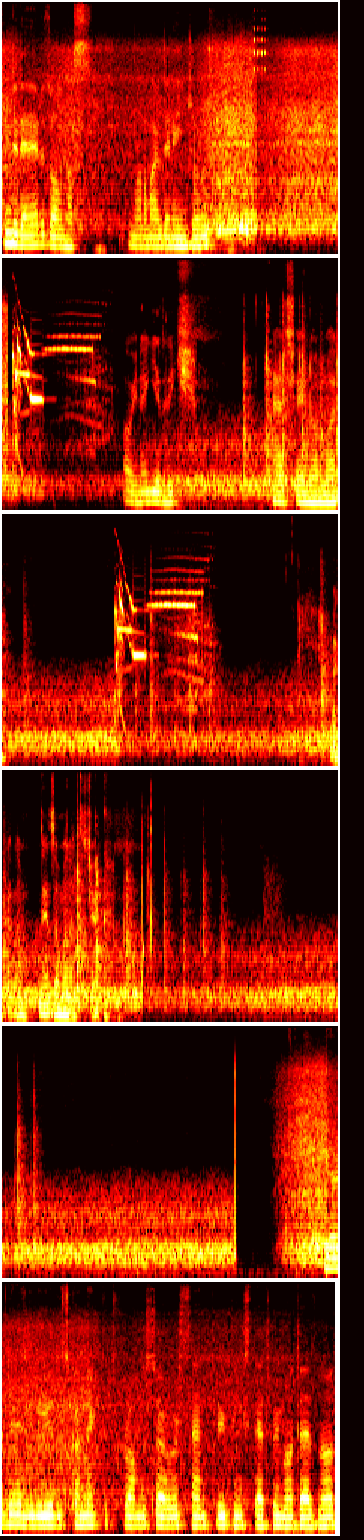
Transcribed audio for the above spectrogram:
Şimdi deneriz olmaz. Normal deneyince olur. Oyuna girdik. Her şey normal. Bakalım ne zaman atacak. Gördüğünüz gibi you disconnected from the server send three pings that remote has not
